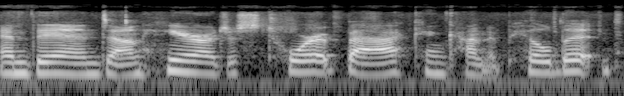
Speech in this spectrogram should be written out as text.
And then down here I just tore it back and kind of peeled it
